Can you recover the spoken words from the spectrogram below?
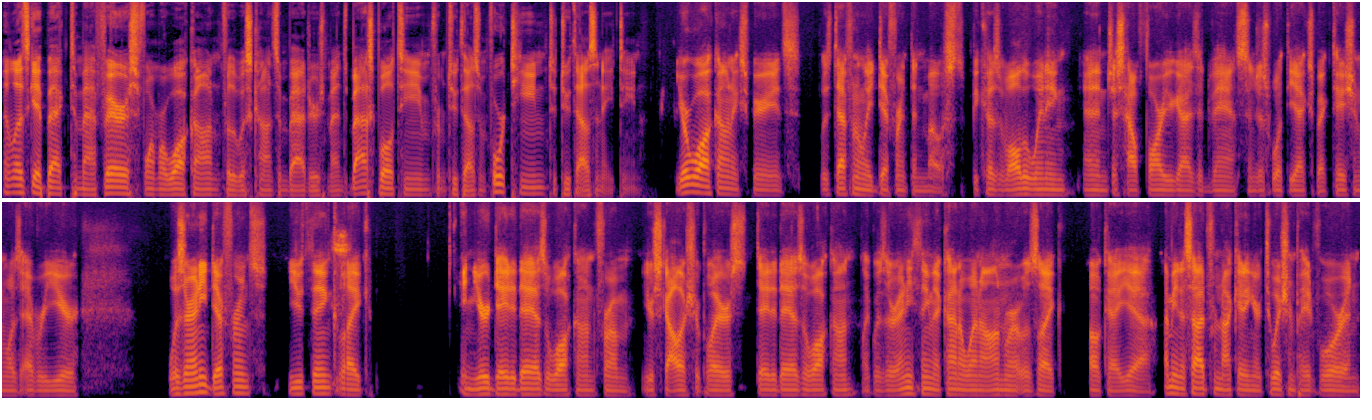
And let's get back to Matt Ferris, former walk on for the Wisconsin Badgers men's basketball team from 2014 to 2018. Your walk on experience was definitely different than most because of all the winning and just how far you guys advanced and just what the expectation was every year. Was there any difference you think like in your day to day as a walk on from your scholarship players day to day as a walk on? Like, was there anything that kind of went on where it was like, okay, yeah. I mean, aside from not getting your tuition paid for and,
